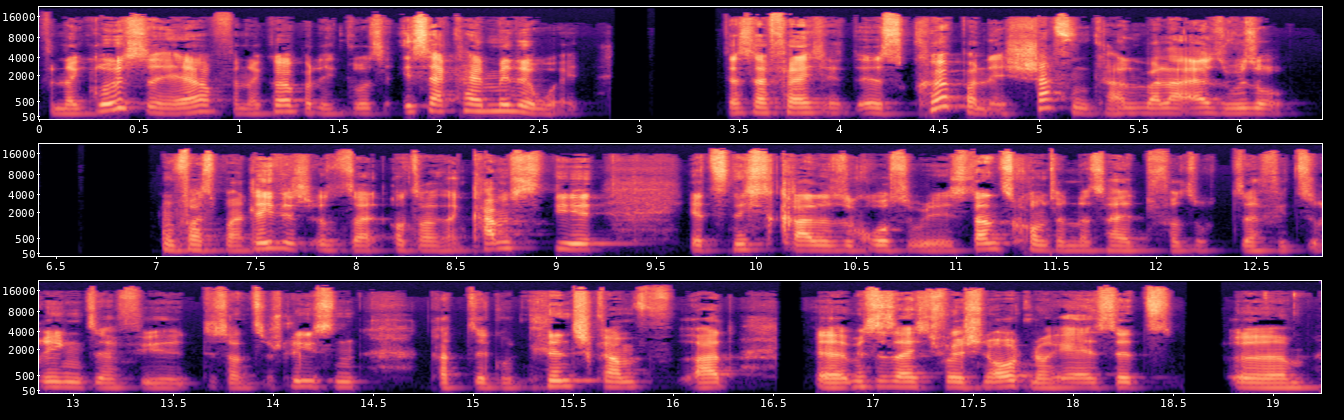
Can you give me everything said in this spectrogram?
von der Größe her, von der körperlichen Größe, ist er kein Middleweight. Dass er vielleicht es körperlich schaffen kann, weil er sowieso unfassbar athletisch und sein, und sein Kampfstil jetzt nicht gerade so groß über die Distanz kommt, sondern das halt versucht, sehr viel zu ringen, sehr viel Distanz zu schließen, gerade sehr guten Clinch-Kampf hat, äh, ist es eigentlich völlig in Ordnung. Er ist jetzt ähm,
